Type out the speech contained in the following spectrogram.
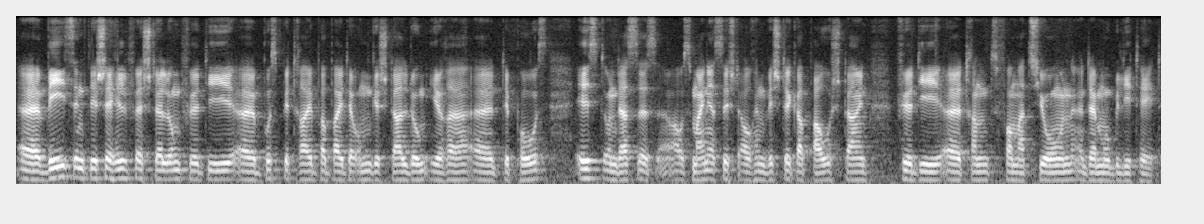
äh, wesentliche Hilfestellung für die äh, Busbetreiber bei der Umgestaltung ihrer äh, Depots ist und das ist aus meiner Sicht auch ein wichtiger Baustein für die äh, Transformation der Mobilität.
